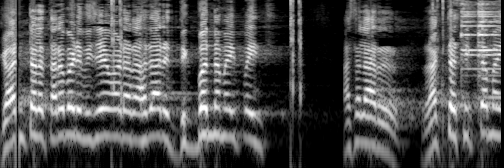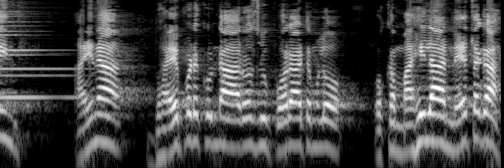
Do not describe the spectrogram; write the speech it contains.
గంటల తరబడి విజయవాడ రహదారి దిగ్బంధం అయిపోయింది అసలు ఆ రక్త సిక్తమైంది అయినా భయపడకుండా ఆ రోజు పోరాటంలో ఒక మహిళా నేతగా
